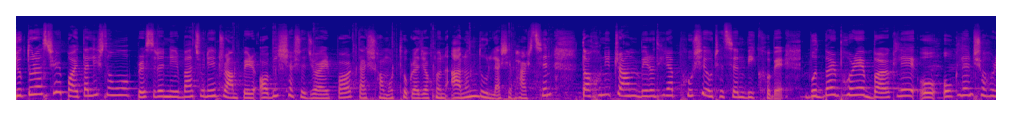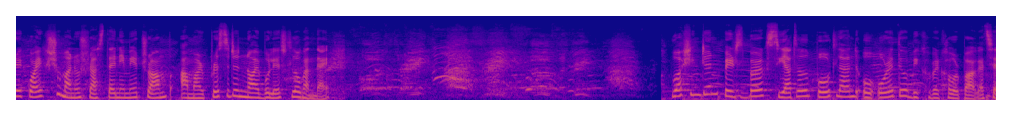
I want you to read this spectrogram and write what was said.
যুক্তরাষ্ট্রের পঁয়তাল্লিশতম প্রেসিডেন্ট নির্বাচনে ট্রাম্পের অবিশ্বাস্য জয়ের পর তার সমর্থকরা যখন আনন্দ উল্লাসে ভাসছেন, তখনই ট্রাম্প বিরোধীরা ফুসে উঠেছেন বিক্ষোভে। বুধবার ভোরে বার্কলে ও ওকল্যান্ড শহরে কয়েকশো মানুষ রাস্তায় নেমে ট্রাম্প আমার প্রেসিডেন্ট নয় বলে স্লোগান দেয়। ওয়াশিংটন পিটসবার্গ সিয়াটল পোর্টল্যান্ড ও ওরেতেও বিক্ষোভের খবর পাওয়া গেছে।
